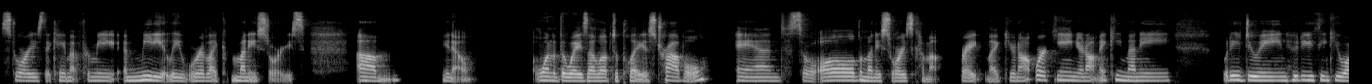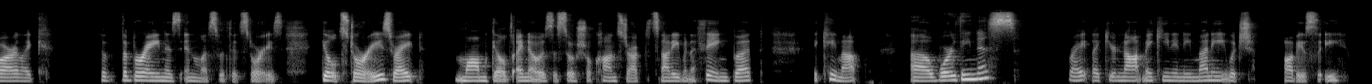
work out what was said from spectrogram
stories that came up for me immediately were like money stories. Um, you know, one of the ways I love to play is travel. And so all the money stories come up, right? Like you're not working, you're not making money, what are you doing? Who do you think you are? Like the, the brain is endless with its stories. Guilt stories, right? Mom guilt, I know is a social construct. It's not even a thing, but it came up. Uh, worthiness, right? Like you're not making any money, which obviously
